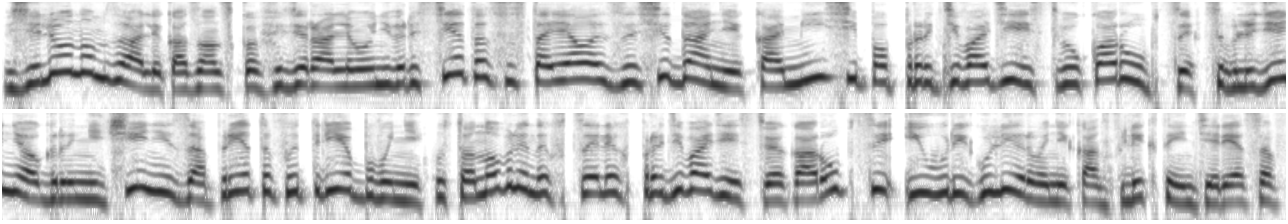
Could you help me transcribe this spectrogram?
В Зеленом зале Казанского федерального университета состоялось заседание комиссии по противодействию коррупции, соблюдению ограничений, запретов и требований, установленных в целях противодействия коррупции и урегулирования конфликта интересов.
